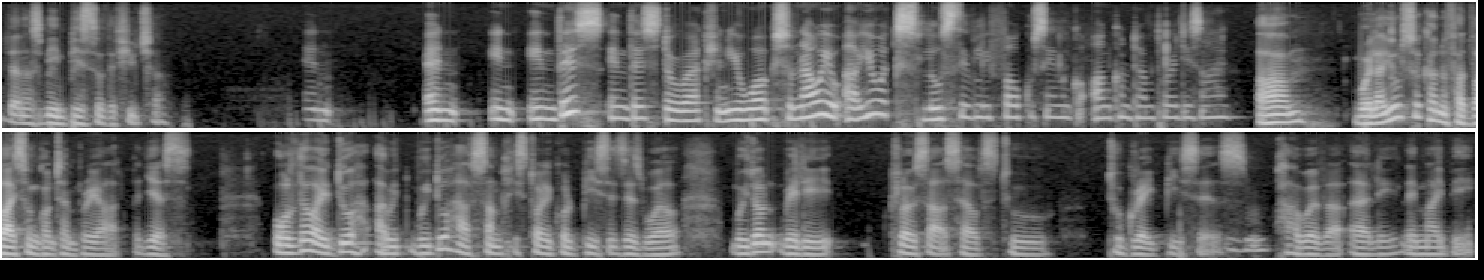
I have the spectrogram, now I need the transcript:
them as being pieces of the future. And, and in, in, this, in this direction you work, so now you, are you exclusively focusing on contemporary design? Um, well, I also kind of advise on contemporary art, but yes. Although I do, I would, we do have some historical pieces as well, we don't really close ourselves to, to great pieces, mm -hmm. however early they might be.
